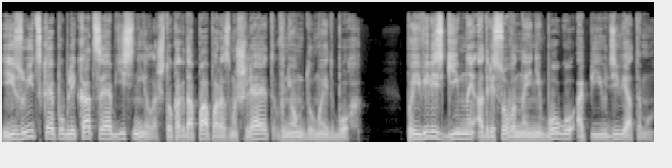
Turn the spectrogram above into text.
Иезуитская публикация объяснила, что когда папа размышляет, в нем думает Бог. Появились гимны, адресованные не Богу, а Пию IX.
